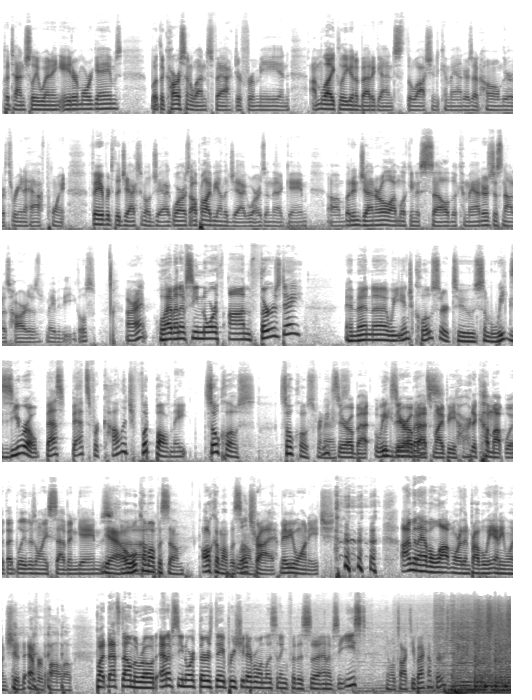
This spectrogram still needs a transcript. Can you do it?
potentially winning eight or more games. but the Carson Wentz factor for me, and I'm likely going to bet against the Washington Commanders at home. They're a three and a half point favorite to the Jacksonville Jaguars. I'll probably be on the Jaguars in that game, um, but in general, I'm looking to sell the Commanders, just not as hard as maybe the Eagles. All right, we'll have NFC North on Thursday. And then uh, we inch closer to some week zero best bets for college football, Nate. So close. So close for week next. zero bet. Week, Week zero, zero bets. bets? might be hard to come up with. I believe there's only seven games. Yeah, oh, we'll come Um, up with some. I'll come up with some. We'll try, maybe one each. I'm going to have a lot more than probably anyone should ever follow. But that's down the road. NFC North Thursday. Appreciate everyone listening for this uh, NFC East. And we'll talk to you back on Thursday.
